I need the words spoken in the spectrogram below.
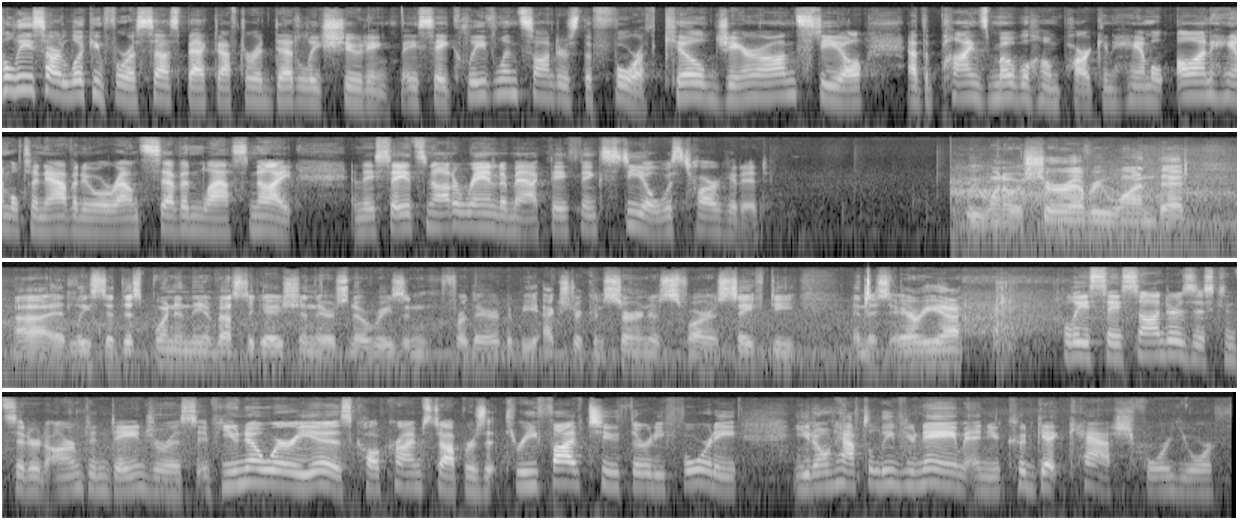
Police are looking for a suspect after a deadly shooting. They say Cleveland Saunders IV killed Jaron Steele at the Pines Mobile Home Park in Hamil on Hamilton Avenue around 7 last night. And they say it's not a random act. They think Steele was targeted. We want to assure everyone that, uh, at least at this point in the investigation, there's no reason for there to be extra concern as far as safety in this area. Police say Saunders is considered armed and dangerous. If you know where he is, call Crime Stoppers at 352 3040. You don't have to leave your name, and you could get cash for your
